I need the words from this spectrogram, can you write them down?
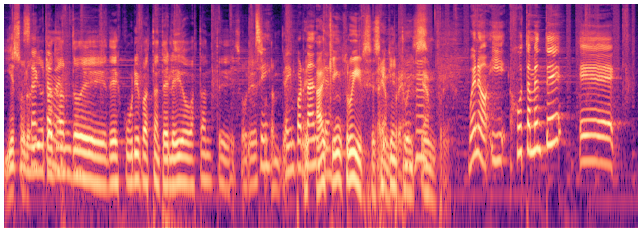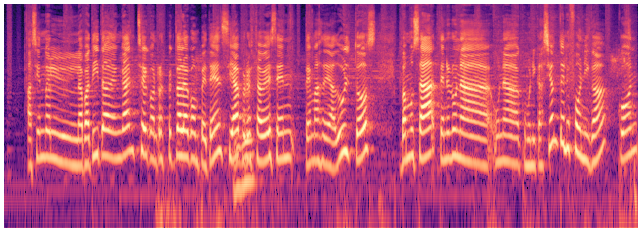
Y eso lo he ido tratando de, de descubrir bastante. He leído bastante sobre eso Sí, es también. importante. Hay que instruirse Hay que siempre, instruirse. siempre. Bueno, y justamente eh, haciendo el- la patita de enganche con respecto a la competencia, pero esta vez en temas de adultos, vamos a tener una, una comunicación telefónica con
